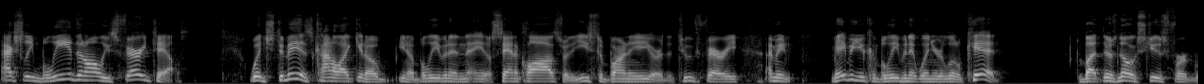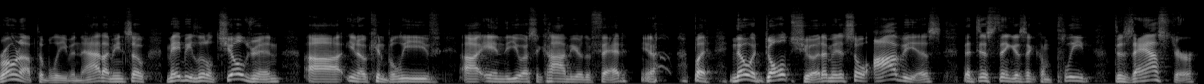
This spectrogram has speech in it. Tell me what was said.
actually believed in all these fairy tales which to me is kind of like you know you know believing in you know Santa Claus or the Easter Bunny or the Tooth Fairy. I mean, Maybe you can believe in it when you're a little kid. But there's no excuse for a grown up to believe in that. I mean, so maybe little children, uh, you know, can believe uh, in the U.S. economy or the Fed, you know, but no adult should. I mean, it's so obvious that this thing is a complete disaster.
